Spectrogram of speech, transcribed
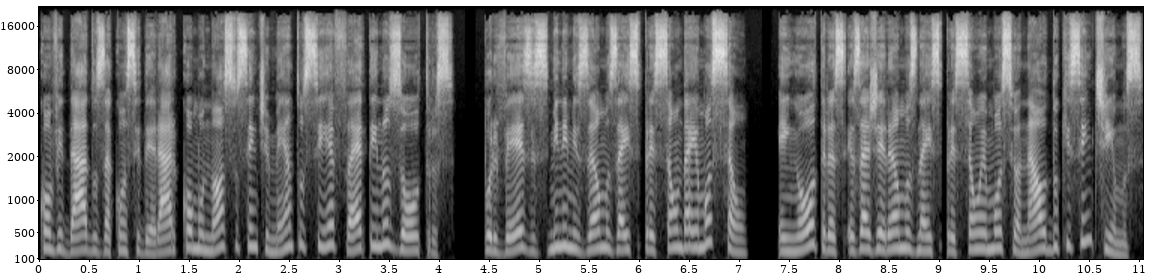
convidados a considerar como nossos sentimentos se refletem nos outros. Por vezes, minimizamos a expressão da emoção, em outras, exageramos na expressão emocional do que sentimos.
